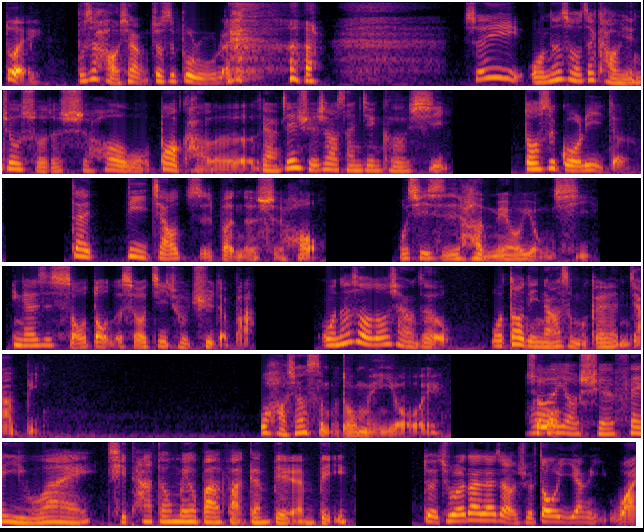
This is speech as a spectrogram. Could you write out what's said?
对，不是好像就是不如人。所以我那时候在考研究所的时候，我报考了两间学校、三间科系，都是国立的。在递交纸本的时候，我其实很没有勇气，应该是手抖的时候寄出去的吧。我那时候都想着，我到底拿什么跟人家比？我好像什么都没有诶，除了有学费以外，其他都没有办法跟别人比。对，除了大家缴学都一样以外，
